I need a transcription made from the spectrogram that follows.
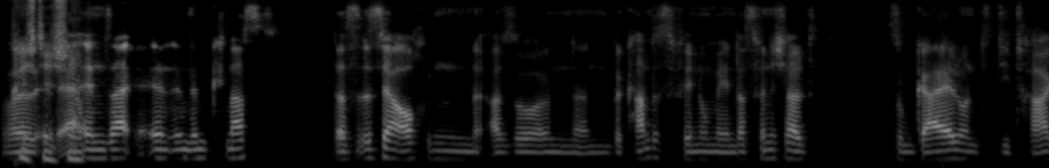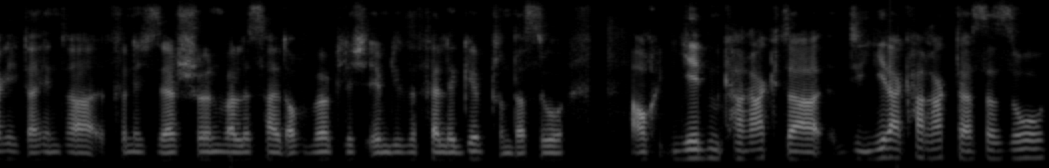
Weil Richtig, ja. in, in, in dem Knast, das ist ja auch ein, also ein, ein bekanntes Phänomen. Das finde ich halt so geil und die Tragik dahinter finde ich sehr schön, weil es halt auch wirklich eben diese Fälle gibt und dass du auch jeden Charakter, die, jeder Charakter ist da so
